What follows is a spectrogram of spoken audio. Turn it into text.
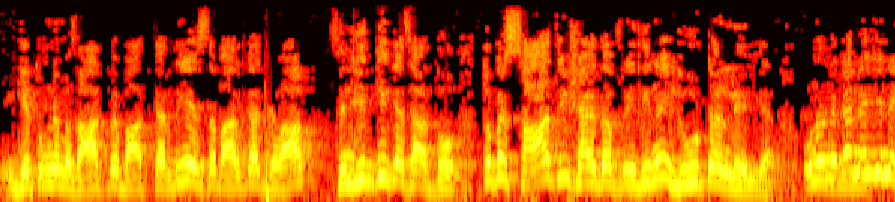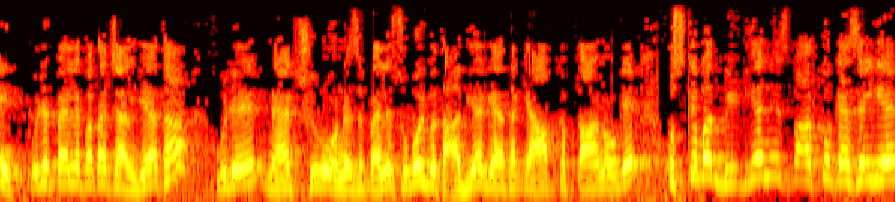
ये तुमने मज़ाक में बात कर दी है इस सवाल का जवाब संजीदगी के साथ दो। तो फिर साथ ही शायद अफरीदी ने यू टर्न ले लिया। उन्होंने कहा, नहीं जी, नहीं, मुझे पहले पता चल गया था, मुझे मैच शुरू होने से पहले सुबह ही बता दिया गया था कि आप कप्तान हो गए। उसके बाद मीडिया ने इस बात को कैसे लिया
